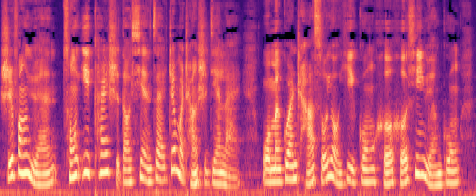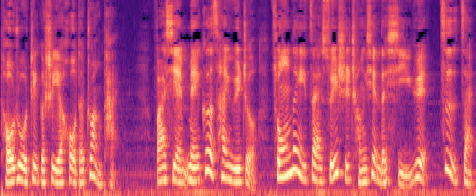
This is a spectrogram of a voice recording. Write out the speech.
十方圆从一开始到现在这么长时间来，我们观察所有义工和核心员工投入这个事业后的状态。发现每个参与者从内在随时呈现的喜悦、自在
